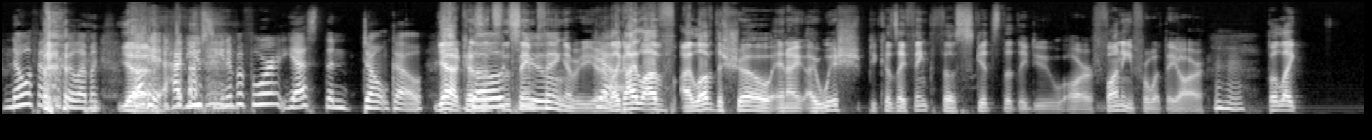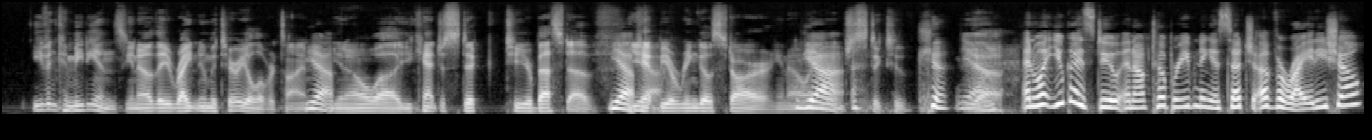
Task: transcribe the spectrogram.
No offense to Thriller. I'm like, Yeah. fuck it. Have you seen it before? Yes, then don't go. Yeah, because it's the same to- thing every year. yeah. Like I love, I love the show, and I, I wish because I think the skits that they do are funny for what they are. Mm-hmm. But like, even comedians, you know, they write new material over time. Yeah. you know, uh, you can't just stick to your best of. Yeah. you can't be a Ringo Starr. You know, and- Yeah. and just stick to. Yeah. Yeah. And what you guys do in October evening is such a variety show.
